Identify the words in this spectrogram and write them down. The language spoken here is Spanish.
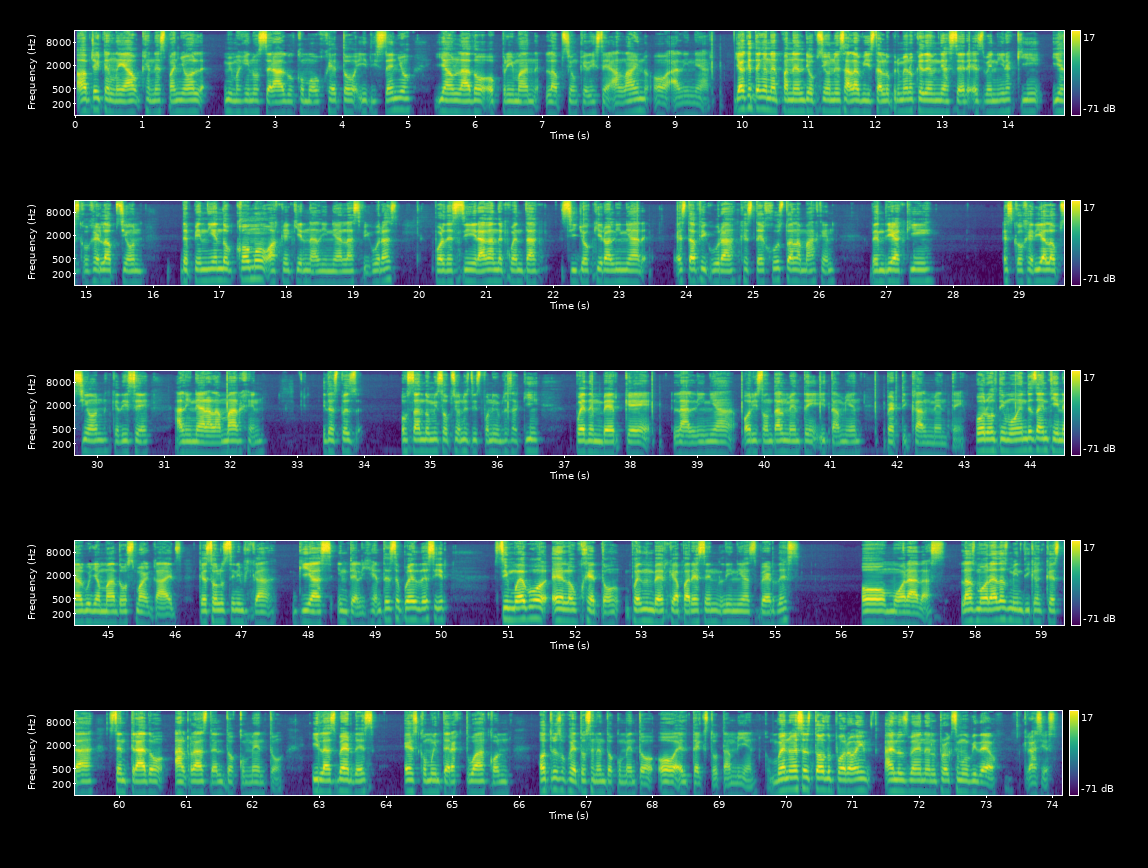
Object and Layout, que en español me imagino será algo como objeto y diseño, y a un lado opriman la opción que dice Align o alinear. Ya que tengan el panel de opciones a la vista, lo primero que deben de hacer es venir aquí y escoger la opción dependiendo cómo o a qué quieren alinear las figuras. Por decir, hagan de cuenta si yo quiero alinear esta figura que esté justo a la margen, vendría aquí, escogería la opción que dice alinear a la margen y después usando mis opciones disponibles aquí pueden ver que la línea horizontalmente y también verticalmente. Por último, InDesign tiene algo llamado Smart Guides, que solo significa guías inteligentes, se puede decir, si muevo el objeto, pueden ver que aparecen líneas verdes o moradas. Las moradas me indican que está centrado al ras del documento y las verdes es como interactúa con otros objetos en el documento o el texto también. Bueno, eso es todo por hoy. Ahí los ven en el próximo video. Gracias.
